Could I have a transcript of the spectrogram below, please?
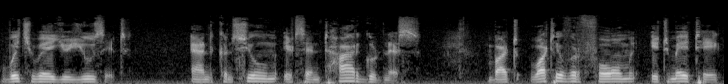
which way you use it, and consume its entire goodness, but whatever form it may take,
